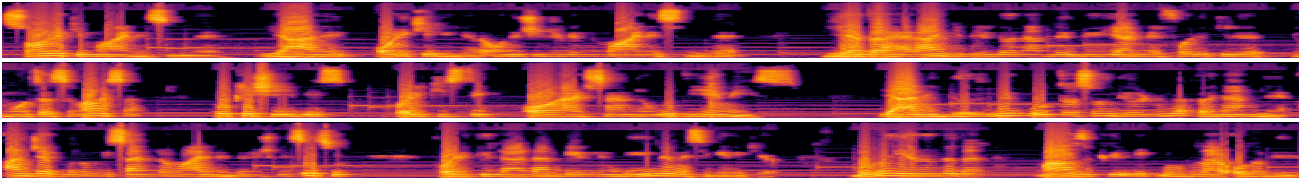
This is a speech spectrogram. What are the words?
sonraki muayenesinde yani 12 gün ya da 13. gün muayenesinde ya da herhangi bir dönemde büyüyen bir folikülü yumurtası varsa bu kişiyi biz polikistik over sendromu diyemeyiz. Yani görünüm, ultrason görünümü önemli. Ancak bunun bir sendrom haline dönüşmesi için foliküllerden birinin büyümemesi gerekiyor. Bunun yanında da bazı klinik bulgular olabilir.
